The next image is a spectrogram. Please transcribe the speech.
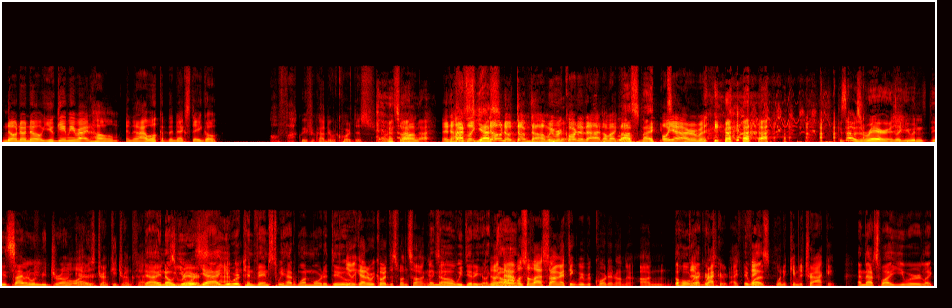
No, no, no. You gave me a ride home and then I woke up the next day and go, Oh fuck, we forgot to record this one song. And I was like, yes. No, no, dum dum. We recorded that. I'm like, oh, Last oh. night. Oh yeah, I remember. Because that was rare. It's like you wouldn't. Simon wouldn't be drunk. Oh, I was drunky drunk that. Yeah, night. I know you rare, were. so Yeah, you were convinced we had one more to do. Yeah, we got to record this one song. like, no, we did it. You're like, no, no, that was the last song I think we recorded on the on The whole record. I It think, was. when it came to tracking. and that's why you were like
